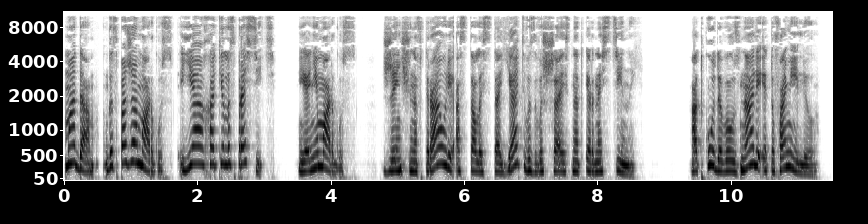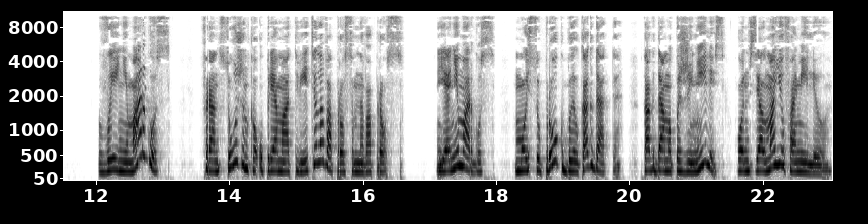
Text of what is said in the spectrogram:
мадам, госпожа Маргус, я хотела спросить. Я не Маргус. Женщина в трауре осталась стоять, возвышаясь над Эрнестиной. «Откуда вы узнали эту фамилию?» «Вы не Маргус?» Француженка упрямо ответила вопросом на вопрос. «Я не Маргус. Мой супруг был когда-то. Когда мы поженились, он взял мою фамилию».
